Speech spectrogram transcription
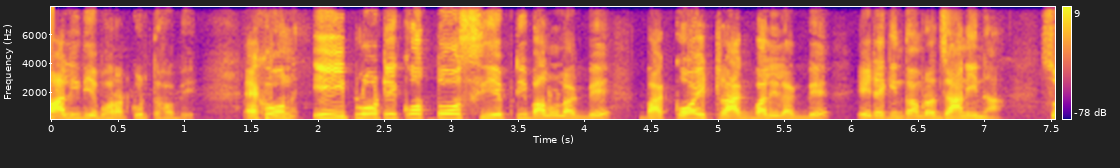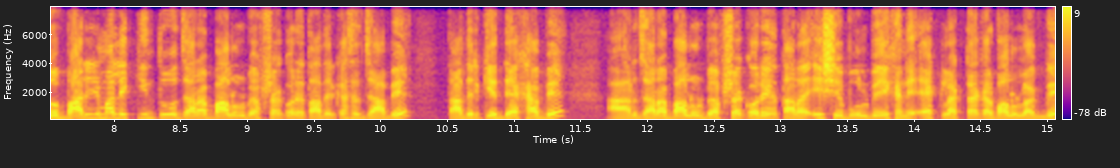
বালি দিয়ে ভরাট করতে হবে। এখন এই প্লটে কত সিএফটি বালু লাগবে বা কয় ট্রাক বালি লাগবে, এটা কিন্তু আমরা জানি না। সো বাড়ির মালিক কিন্তু যারা বালুর ব্যবসা করে, তাদের কাছে যাবে, তাদেরকে দেখাবে। আর যারা বালুর ব্যবসা করে, তারা এসে বলবে, এখানে এক লাখ টাকার বালু লাগবে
